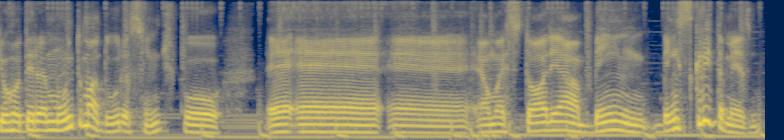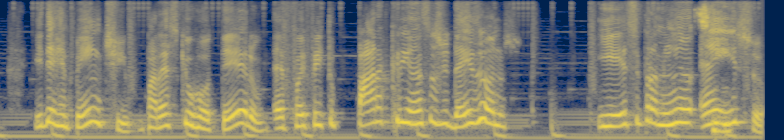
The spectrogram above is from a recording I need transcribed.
que o roteiro é muito maduro, assim, tipo, é, é, é, é uma história bem, bem escrita mesmo. E de repente, parece que o roteiro é, foi feito para crianças de 10 anos. E esse, para mim, é Sim. isso.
